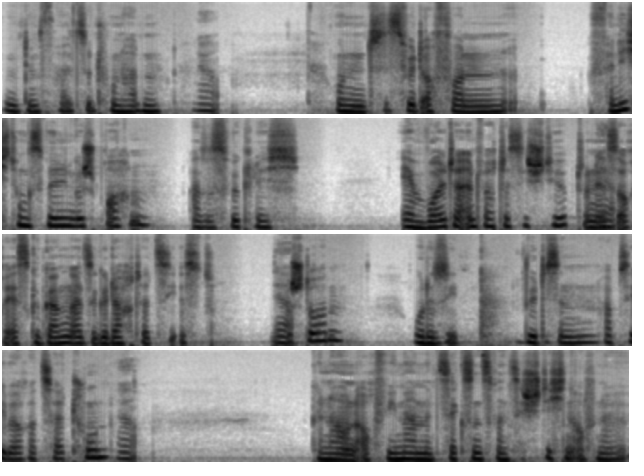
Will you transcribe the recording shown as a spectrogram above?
mit dem Fall zu tun hatten. Ja. Und es wird auch von Vernichtungswillen gesprochen. Also es ist wirklich, er wollte einfach, dass sie stirbt und er Ja. ist auch erst gegangen, als er gedacht hat, sie ist Ja. verstorben. Oder sie wird es in absehbarer Zeit tun. Ja. Genau, und auch wie man mit 26 Stichen auf eine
